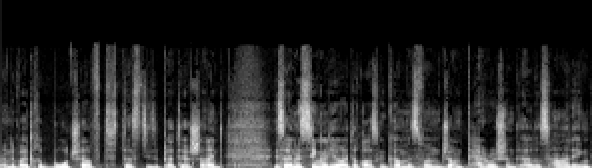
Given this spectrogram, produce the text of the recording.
eine weitere Botschaft, dass diese Platte erscheint, ist eine Single, die heute rausgekommen ist von John Parrish und Aldous Harding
